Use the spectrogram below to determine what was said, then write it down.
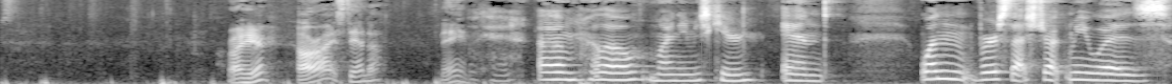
Thanks, Right here. All right, stand up. Name. Um, hello, my name is Kieran, and one verse that struck me was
